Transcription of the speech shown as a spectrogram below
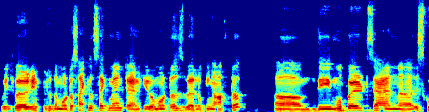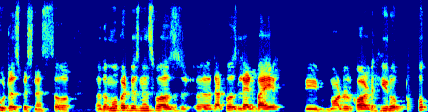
which were into the motorcycle segment, and Hero Motors were looking after um, the mopeds and uh, scooters business. So uh, the moped business was uh, that was led by the model called Hero Puch.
